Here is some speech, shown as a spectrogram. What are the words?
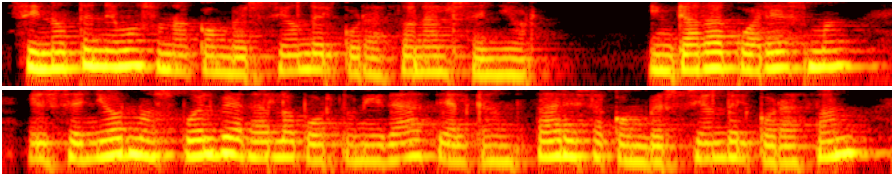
si no tenemos una conversión del corazón al Señor. En cada cuaresma, el Señor nos vuelve a dar la oportunidad de alcanzar esa conversión del corazón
